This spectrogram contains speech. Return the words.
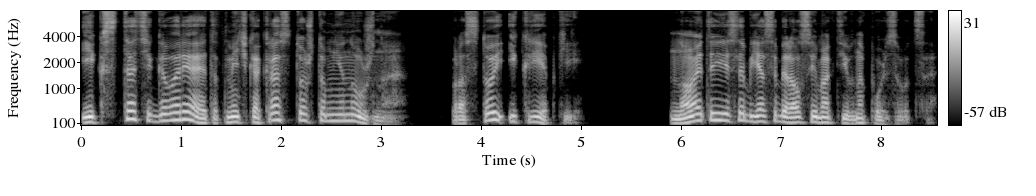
И, кстати говоря, этот меч как раз то, что мне нужно. Простой и крепкий. Но это если бы я собирался им активно пользоваться.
